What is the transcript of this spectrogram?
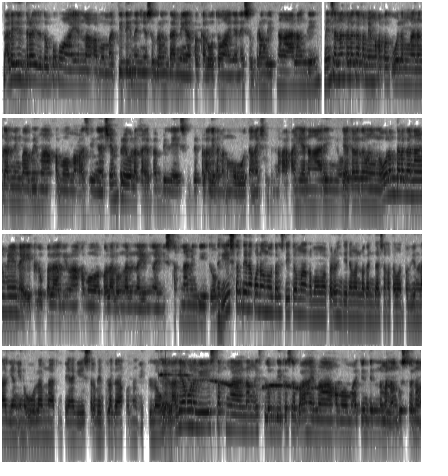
Bali, di-dry adobo ko nga yan mga kamama. Titignan nyo, sobrang dami nga. Pagkaluto nga yan ay sobrang late na nga lang din. Minsan lang talaga kami makapag-ulam nga ng karning baboy mga kamama kasi nga, syempre wala tayong pambili. Syempre palagi naman umuutang ay syempre nakakahiya na nga rin yun. Kaya talagang ulam talaga namin ay itlog palagi mga kamama. Pag lalong-lalo na yun nga yung stock namin dito. Nag-i-stock din ako ng noodles dito mga kamama pero hindi naman maganda sa katawan pag yun lagi ang inuulam natin. Kaya nag-i-stock din talaga ako ng itlog. Kaya lagi ako nag-i-stock nga ng itlog dito sa bahay mga kamama at yun din naman ang gusto ng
